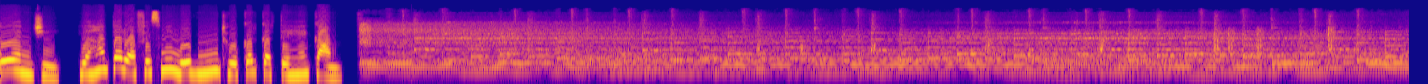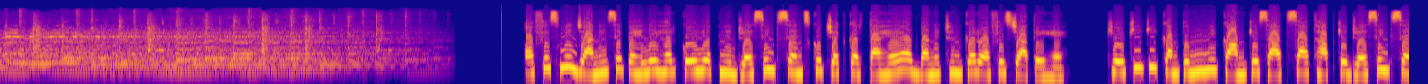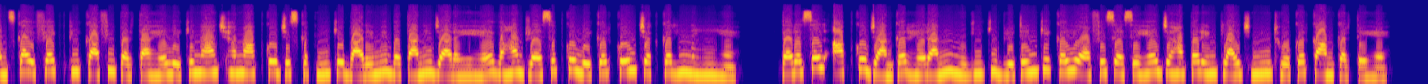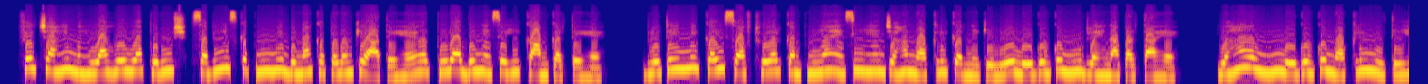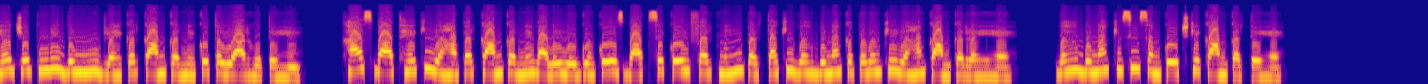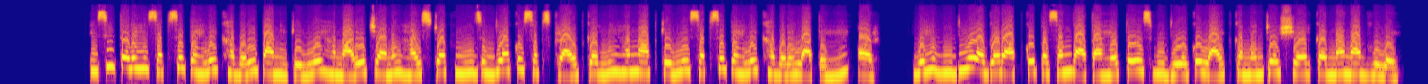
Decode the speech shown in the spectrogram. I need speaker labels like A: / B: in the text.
A: ओ यहाँ पर ऑफ़िस में लोग म्यूट होकर करते हैं काम। ऑफ़िस में जाने से पहले हर कोई अपने ड्रेसिंग सेंस को चेक करता है और बनठन कर ऑफ़िस जाते हैं। क्योंकि की कंपनी में काम के साथ साथ आपके ड्रेसिंग सेंस का इफ़ेक्ट भी काफ़ी पड़ता है, लेकिन आज हम आपको जिस कंपनी के बारे में बताने जा रहे हैं, वहाँ ड्रेसअप को लेकर कोई चक्कर ही नहीं है। दरअसल आपको जानकर हैरानी होगी कि ब्रिटेन के कई ऑफ़िस ऐसे हैं जहाँ पर एम्प्लॉयज़ म्यूट होकर काम करते हैं। फिर चाहे महिला हो या पुरुष, सभी इस कंपनी में बिना कपड़ों के आते हैं और पूरा दिन ऐसे ही काम करते हैं। ब्रिटेन में कई सॉफ्टवेयर कंपनियाँ ऐसी हैं जहाँ नौकरी करने के लिए लोगों को मूड रहना पड़ता है। यहाँ उन लोगों को नौकरी मिलती है जो पूरे दिन मूड रहकर काम करने को तैयार होते हैं। खास बात है कि यहाँ पर काम करने वाले लोगों को इस बात से कोई फ़र्क नहीं पड़ता कि वह बिना कपड़ों के यहाँ काम कर रहे हैं। वह बिना किसी संकोच के काम करते हैं। इसी तरह सबसे पहले खबरें पाने के लिए हमारे channel High Stock News India को सब्सक्राइब कर लें। हम आपके लिए सबसे पहले खबरें लाते हैं और यह वीडियो अगर आपको पसंद आता है तो इस वीडियो को लाइक, कमेंट और शेयर करना ना भूलें।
